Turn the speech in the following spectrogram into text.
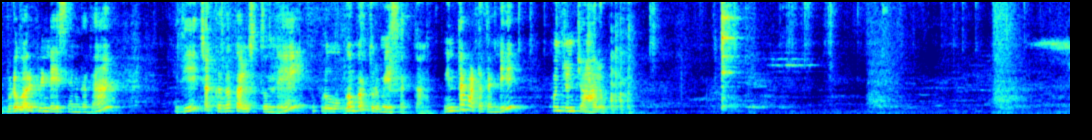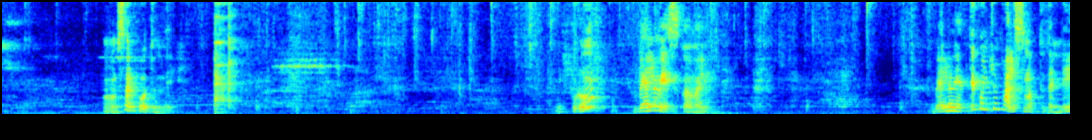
ఇప్పుడు వరిపిండి వేసాను కదా. ఇది చక్కగా కలుస్తుంది. ఇప్పుడు కొబ్బరి తురుము వేసేస్తాను. ఇంత పట్టదండి. కొంచెం చాలు. సరిపోతుంది. ఇప్పుడు బెల్లం వేసుకోవాలి. బెల్లం వేస్తే కొంచెం పలసన వస్తుందండి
